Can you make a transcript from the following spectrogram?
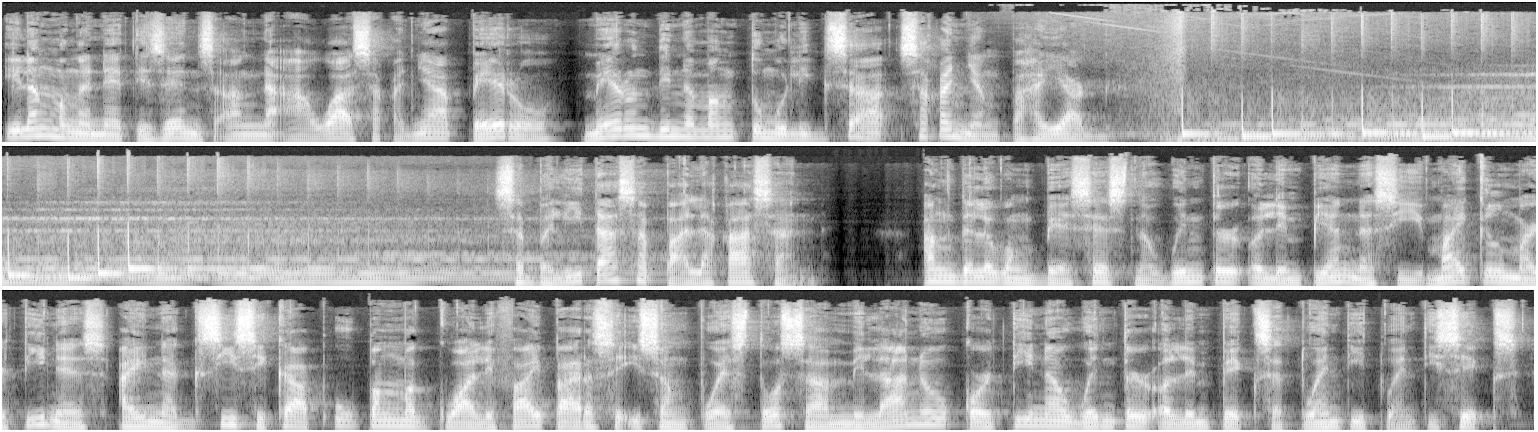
Ilang mga netizens ang naawa sa kanya pero meron din namang tumuligsa sa kanyang pahayag. Sa balita sa palakasan, ang dalawang beses na Winter Olympian na si Michael Martinez ay nagsisikap upang mag-qualify para sa isang pwesto sa Milano Cortina Winter Olympics sa 2026.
